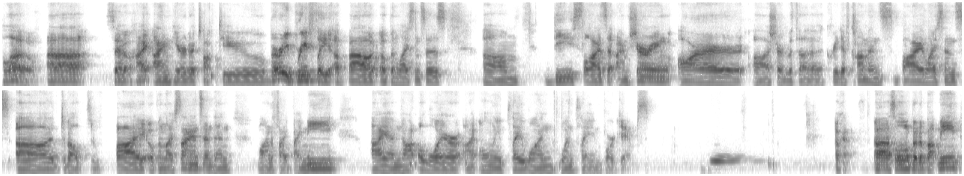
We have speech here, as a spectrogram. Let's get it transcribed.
Hello. Uh, so hi, I'm here to talk to you very briefly about open licenses. Um, these slides that I'm sharing are uh, shared with a Creative Commons by license uh, developed by Open Life Science and then modified by me. I am not a lawyer. I only play one when playing board games. Okay, uh, so a little bit about me.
